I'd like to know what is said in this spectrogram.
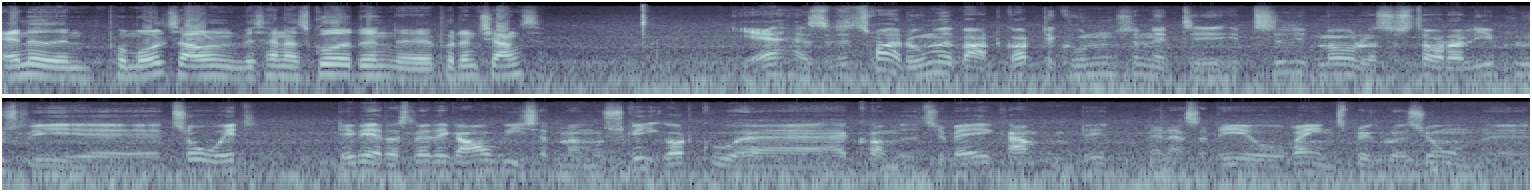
andet end på måltavlen, hvis han har scoret den, øh, på den chance? Ja, altså det tror jeg da umiddelbart godt, det kunne. Sådan et, øh, et tidligt mål, og så står der lige pludselig øh, 2-1. Det vil jeg da slet ikke afvise, at man måske godt kunne have, have kommet tilbage i kampen. Det, men altså, det er jo ren spekulation. Øh,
